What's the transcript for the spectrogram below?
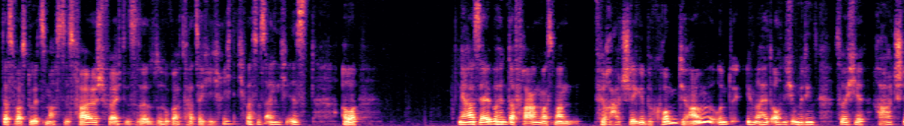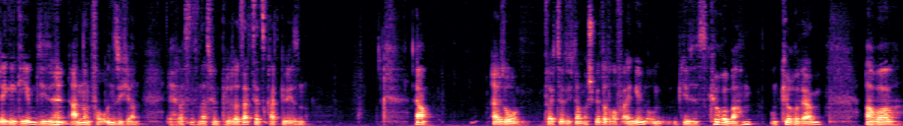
Das, was du jetzt machst, ist falsch. Vielleicht ist es sogar tatsächlich richtig, was es eigentlich ist. Aber ja, selber hinterfragen, was man für Ratschläge bekommt, ja, und ihm halt auch nicht unbedingt solche Ratschläge geben, die den anderen verunsichern. Was ist denn das für ein blöder Satz jetzt gerade gewesen? Ja, also vielleicht sollte ich da mal später drauf eingehen, um dieses Kürre machen und Kürre werden. Aber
